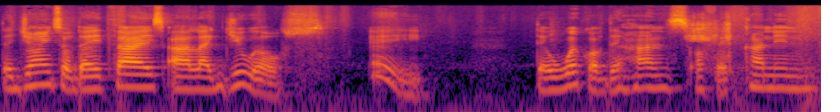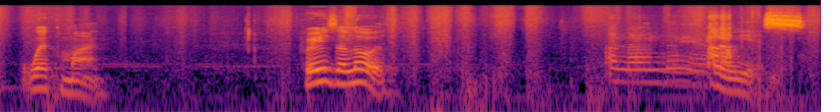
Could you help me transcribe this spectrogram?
the joints of thy thighs are like jewels. Hey, the work of the hands of a cunning workman. Praise the Lord. Hallelujah. Oh, yes.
